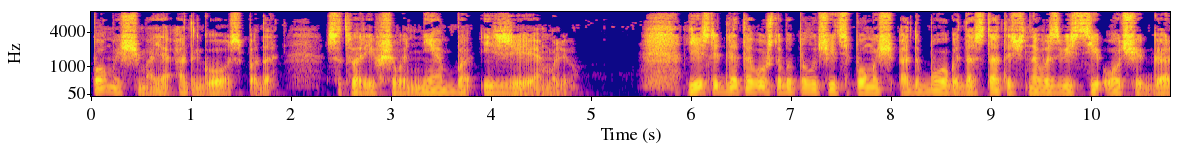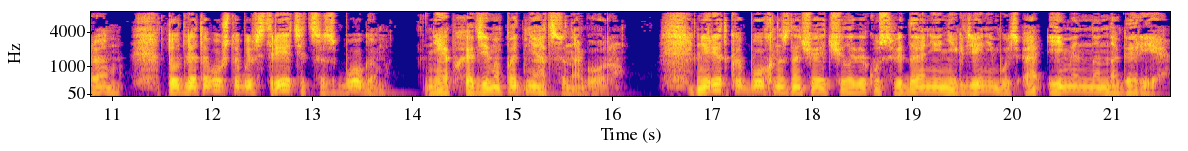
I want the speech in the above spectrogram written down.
Помощь моя от Господа, сотворившего небо и землю». Если для того, чтобы получить помощь от Бога, достаточно возвести очи к горам, то для того, чтобы встретиться с Богом, необходимо подняться на гору. Нередко Бог назначает человеку свидание не где-нибудь, а именно на горе.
